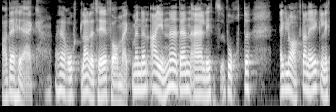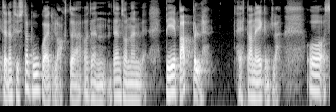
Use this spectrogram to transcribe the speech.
Ja, det har jeg. Her rotler det til for meg. Men den ene, den er litt borte. Jeg lagde den egentlig til den første boka jeg lagde, og den, den sånn en B-babbel heter den egentlig. Og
